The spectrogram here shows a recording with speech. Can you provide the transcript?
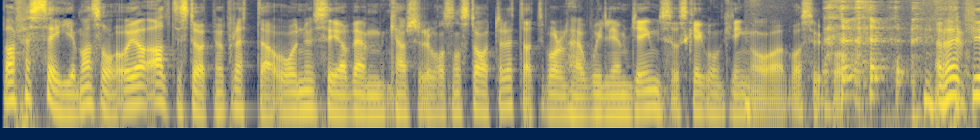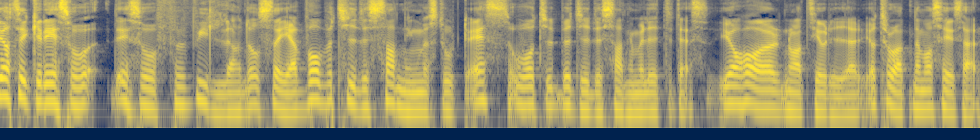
Varför säger man så? Och jag har alltid stört mig på detta och nu ser jag vem kanske det var som startade detta, att det var den här William James som ska gå omkring och vara sur på. för jag tycker det är, så, det är så förvillande att säga, vad betyder sanning med stort S och vad betyder sanning med litet s? Jag har några teorier. Jag tror att när man säger så här,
